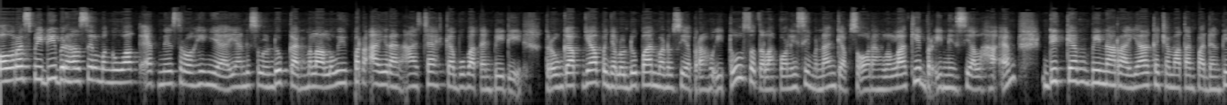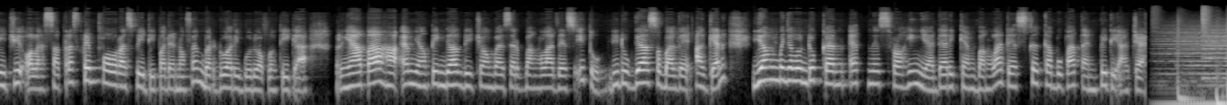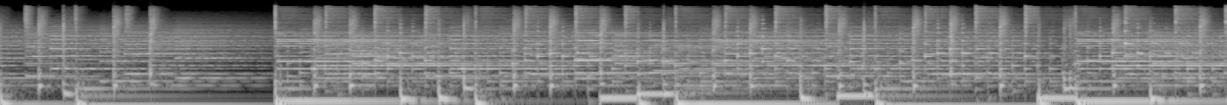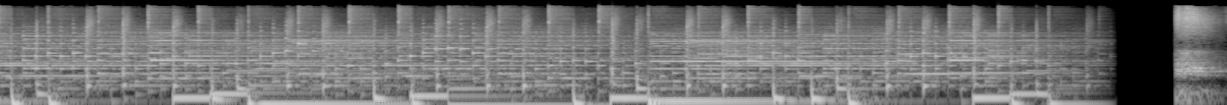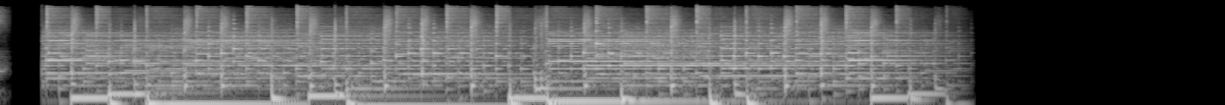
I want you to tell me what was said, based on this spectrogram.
Polres Pidi berhasil menguak etnis Rohingya yang diselundupkan melalui perairan Aceh, Kabupaten Pidi. Terungkapnya penyelundupan manusia perahu itu setelah polisi menangkap seorang lelaki berinisial HM di Kem Minaraya, Kecamatan Padang Tiji oleh Satreskrim Polres Pidi pada November 2023. Ternyata HM yang tinggal di Chong Bazar, Bangladesh itu diduga sebagai agen yang menyelundupkan etnis Rohingya dari Kem Bangladesh ke Kabupaten Pidi Aceh.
